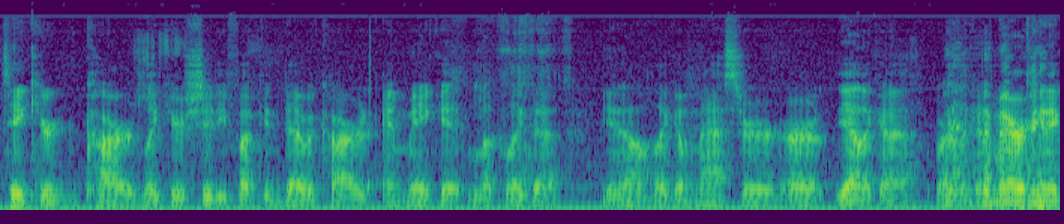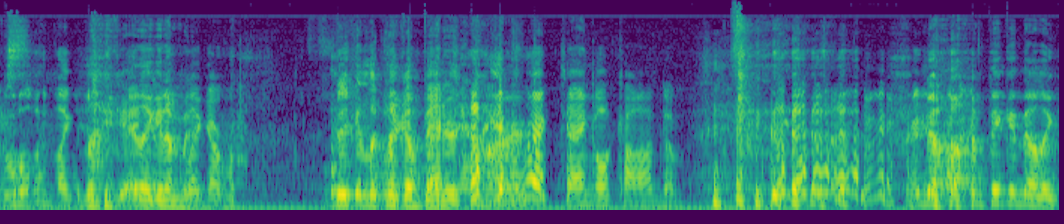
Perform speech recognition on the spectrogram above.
take your card, like your shitty fucking debit card, and make it look like a you know like a master or yeah like a or like an American It'd ex- cool to, like like- like an look like a, make it look like a better like a card. rectangle condom. That'd be pretty No, fun. I'm thinking though, like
